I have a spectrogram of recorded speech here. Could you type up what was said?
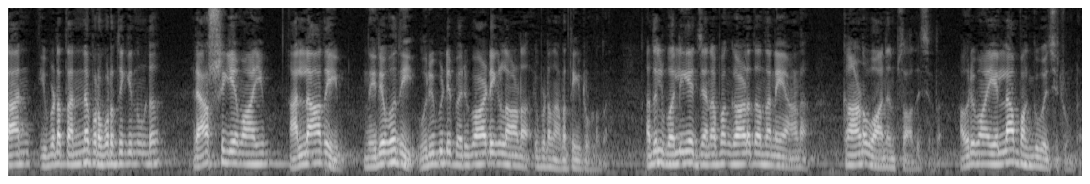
താൻ ഇവിടെ തന്നെ പ്രവർത്തിക്കുന്നുണ്ട്. രാഷ്ട്രീയമായും അല്ലാതെയും നിരവധി ഒരുപിടി പരിപാടികളാണ് ഇവിടെ നടത്തിയിട്ടുള്ളത്. അതിൽ വലിയ ജനപങ്കാളിത്തം തന്നെയാണ് കാണുവാനും സാധിച്ചത്. അവരുമായി എല്ലാം പങ്കുവച്ചിട്ടുണ്ട്.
